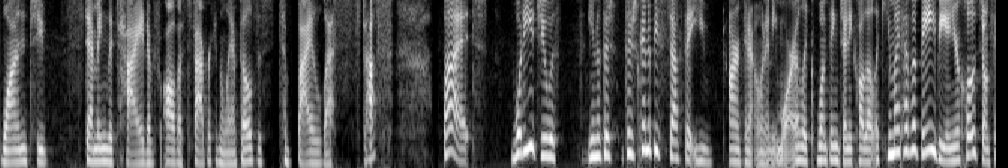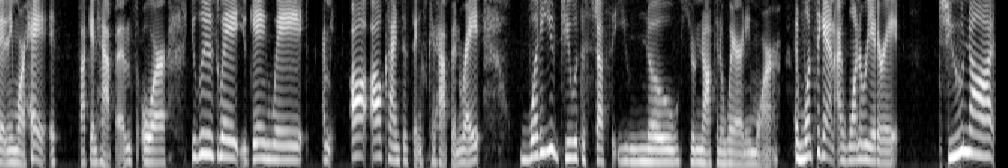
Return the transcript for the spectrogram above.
one to stemming the tide of all this fabric in the landfills is to buy less stuff but what do you do with you know there's there's going to be stuff that you aren't going to own anymore. Like one thing jenny called out like you might have a baby and your clothes don't fit anymore. Hey it fucking happens. Or you lose weight you gain weight. I mean all, all kinds of things could happen right? What do you do with the stuff that you know you're not going to wear anymore? And once again i want to reiterate do not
